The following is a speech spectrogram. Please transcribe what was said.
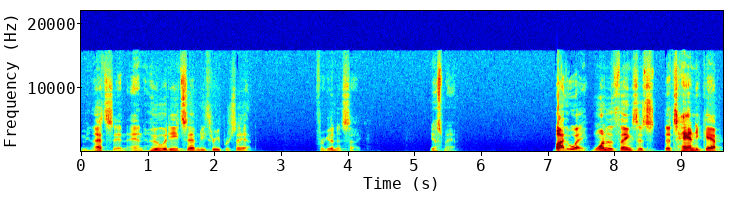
I mean, that's, and, and who would eat 73%? For goodness sake. Yes, ma'am. By the way, one of the things that's, that's handicapped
